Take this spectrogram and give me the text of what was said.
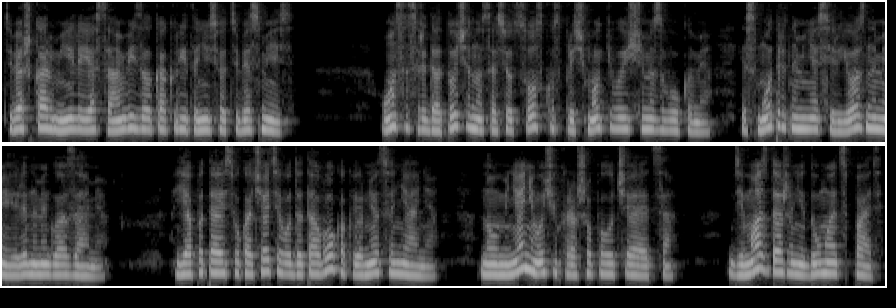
Тебя ж кормили, я сам видел, как Рита несет тебе смесь». Он сосредоточенно сосет соску с причмокивающими звуками и смотрит на меня серьезными Элиными глазами. Я пытаюсь укачать его до того, как вернется няня, но у меня не очень хорошо получается. Димас даже не думает спать,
